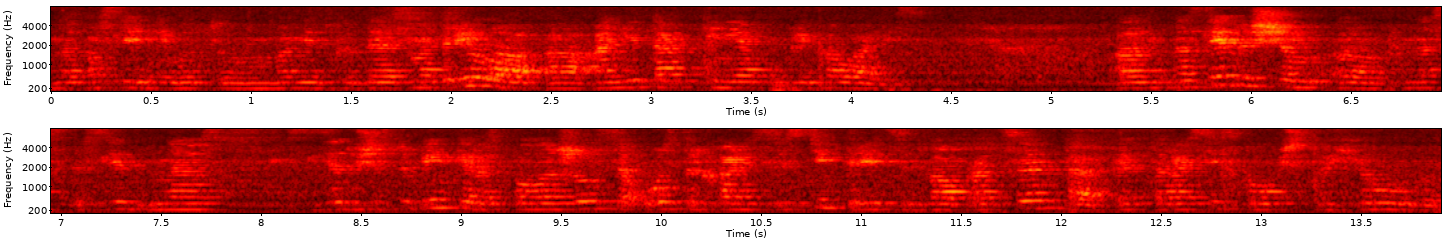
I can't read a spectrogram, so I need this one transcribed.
на последний вот момент, когда я смотрела, э, они так и не опубликовались. Э, на следующем, э, на, след, на следующей ступеньке расположился острый холецистит, 32%, это Российское общество хирургов.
